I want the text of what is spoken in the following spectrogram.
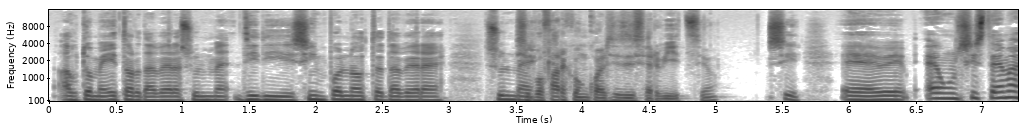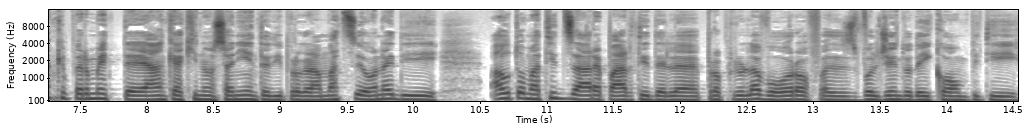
Automator da avere sul Mac, di, di Simple Note da avere sul Mac. Si può fare con qualsiasi servizio. Sì, eh, è un sistema che permette anche a chi non sa niente di programmazione di automatizzare parti del proprio lavoro f- svolgendo dei compiti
